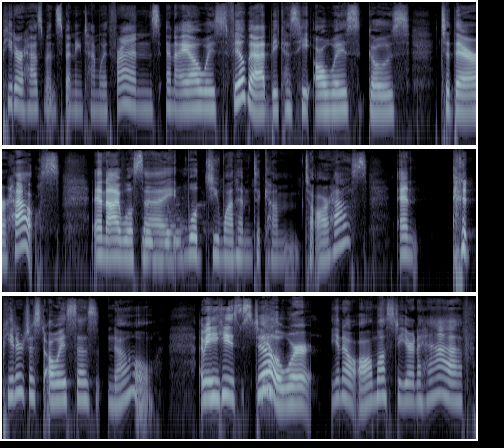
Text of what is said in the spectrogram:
Peter has been spending time with friends, and I always feel bad because he always goes to their house. And I will say, Mhm. Well, do you want him to come to our house? And, and Peter just always says no. I mean, he's still, we're, you know, almost a year and a half,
